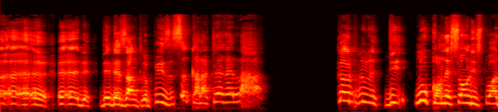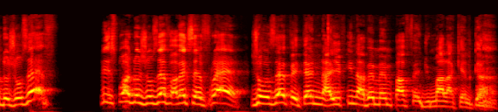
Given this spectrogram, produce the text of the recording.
euh, euh, euh, des entreprises, ce caractère est là. Nous connaissons l'histoire de Joseph. L'histoire de Joseph avec ses frères. Joseph était naïf, il n'avait même pas fait du mal à quelqu'un.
